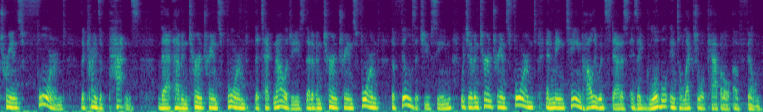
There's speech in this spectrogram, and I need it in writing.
transformed the kinds of patents that have in turn transformed the technologies that have in turn transformed the films that you've seen, which have in turn transformed and maintained Hollywood's status as a global intellectual capital of film.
